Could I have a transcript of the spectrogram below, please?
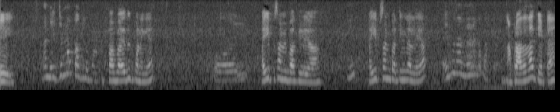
ஏய். பாப்பா எதுக்கு போனீங்க? ஐயப்ப சாமி பார்க்கலையா? ஐயப்ப சாமி பார்த்தீங்களா இல்லையா? அப்புறம் அதை தான் கேட்டேன்.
